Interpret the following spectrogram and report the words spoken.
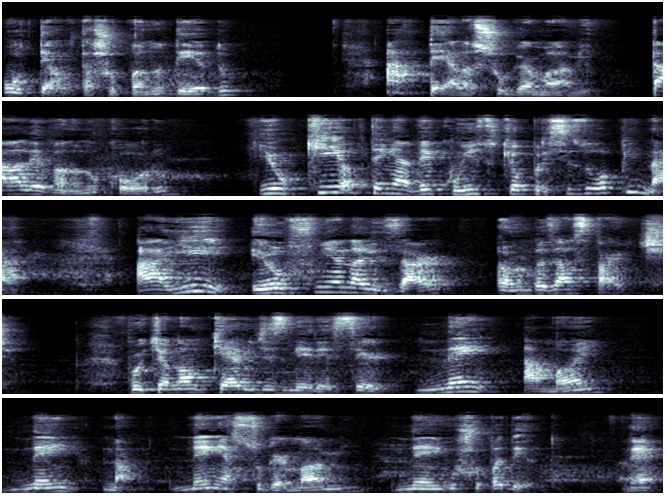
O Theo tá chupando o dedo, a tela Sugar Mommy tá levando no couro, e o que eu tenho a ver com isso que eu preciso opinar? Aí eu fui analisar ambas as partes. Porque eu não quero desmerecer nem a mãe nem não, nem a sugar mommy, nem o chupa-dedo, né?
